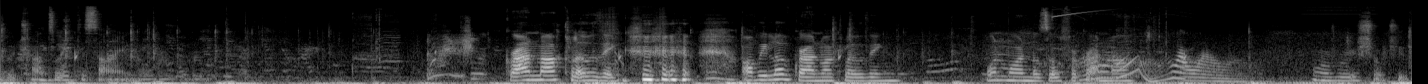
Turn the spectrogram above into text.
We will translate the sign. Grandma clothing. oh, we love grandma clothing. One more nuzzle for grandma. Oh, we're cute.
